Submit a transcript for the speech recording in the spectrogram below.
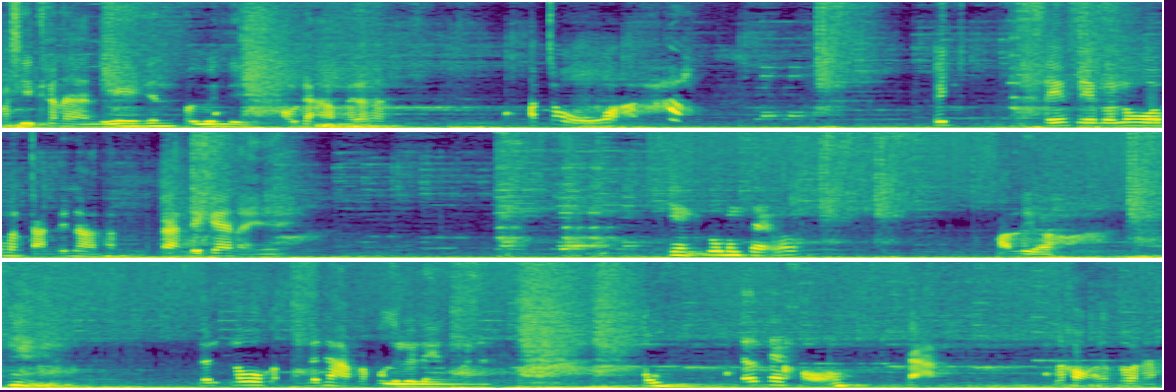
ระชิดขนาดนี้เล่นปืนดิเอาดาบไปแล้วกันปะโจวะเอ้ยเซฟเซฟแล้วโลมันกันได้นานกันได้แค่ไหนเนี่ยโลมันแตกแล้วปันเลยเหรออืมแล้วโลกแล้วดาบกับปืนเลยแรงกว่ากันนะตุ้มแล้วแต่ของดาบแล้วของเริ่มต้นนะ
